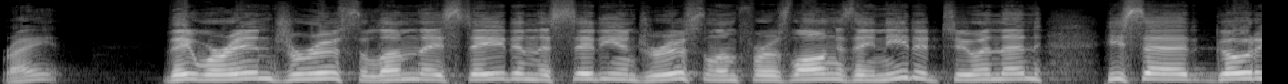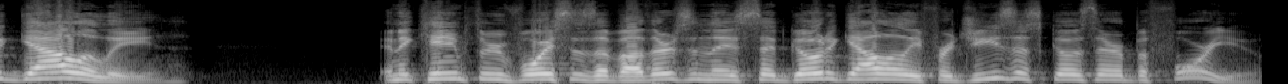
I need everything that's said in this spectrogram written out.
right? They were in Jerusalem. They stayed in the city in Jerusalem for as long as they needed to. And then he said, Go to Galilee. And it came through voices of others, and they said, Go to Galilee, for Jesus goes there before you.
